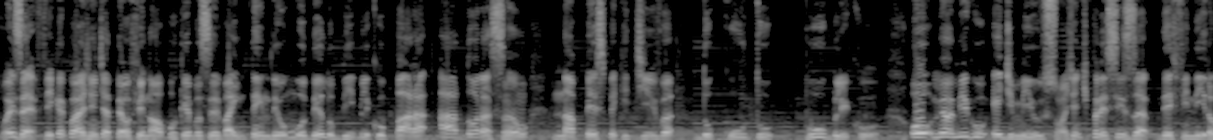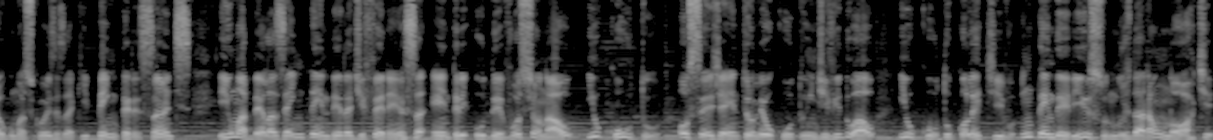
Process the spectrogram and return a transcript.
Pois é, fica com a gente até o final porque você vai entender o modelo bíblico para adoração na perspectiva do culto público. Ô, meu amigo Edmilson, a gente precisa definir algumas coisas aqui bem interessantes e uma delas é entender a diferença entre o devocional e o culto, ou seja, entre o meu culto individual e o culto coletivo. Entender isso nos dará um norte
